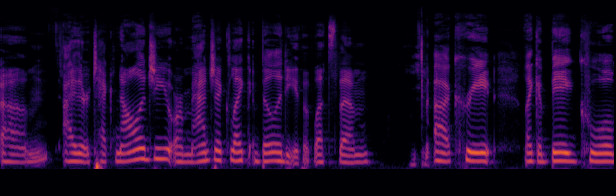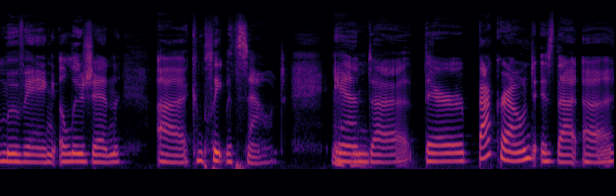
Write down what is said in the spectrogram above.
um, either technology or magic like ability that lets them uh, create like a big, cool, moving illusion, uh, complete with sound. And uh, their background is that uh,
